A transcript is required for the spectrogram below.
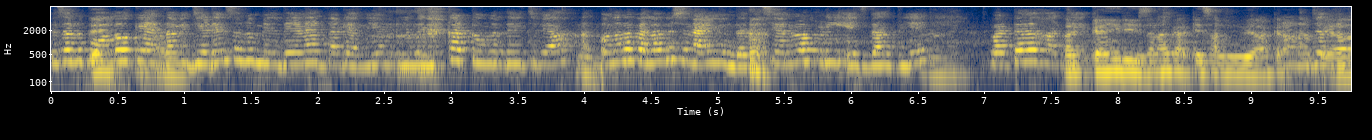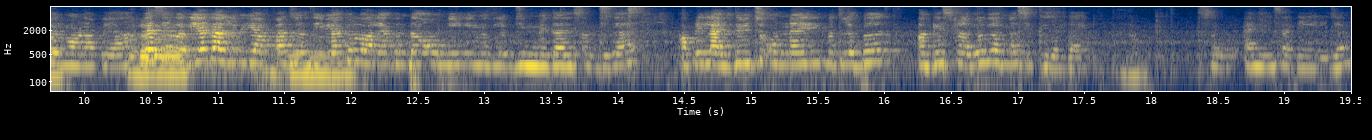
ਤੇ ਸਾਨੂੰ ਬਹੁਤ ਲੋਕ ਕਹਿੰਦਾ ਵੀ ਜਿਹੜੇ ਵੀ ਸਾਨੂੰ ਮਿਲਦੇ ਆ ਨਾ ਇਦਾਂ ਕਹਿੰਦੇ ਆ ਮਤਲਬ ਇੰਨੀ ਘੱਟ ਉਮਰ ਦੇ ਵਿੱਚ ਵਿਆਹ। ਉਹਨਾਂ ਦਾ ਪਹਿਲਾ ਕੁਐਸਚਨ ਆਈ ਹੁੰਦਾ ਕਿ ਅਸੀਂ ਉਹਨੂੰ ਆਪਣੀ ਏਜ ਦੱਸ ਦਈਏ। ਬਟ ਪਰ ਹਾਂਜੀ। ਕਈ ਰੀਜ਼ਨਾਂ ਕਰਕੇ ਸਾਨੂੰ ਵਿਆਹ ਕਰਾਉਣਾ ਜਲਦੀ ਪਿਆ। ਕਰਵਾਉਣਾ ਪਿਆ। ਮਤਲਬ- ਵੈਸੇ ਵਧੀਆ ਗੱਲ ਵੀ ਆ, ਆਪਾਂ ਜਲਦੀ ਵਿਆਹ ਕਰਵਾ ਲਿਆ ਬੰਦਾ ਉਨੀ ਹੀ ਮਤਲਬ ਜ਼ਿੰਮੇਵਾਰੀ ਸਮਝਦਾ ਹੈ। ਆਪਣੀ ਲਾਈਫ ਦੇ ਵਿੱਚ ਉਨਾ ਹੀ ਮਤਲਬ ਅੱਗੇ ਸਟਰਗਲ ਕਰਨਾ ਸਿੱਖ ਜਾਂਦਾ ਹੈ। ਸੋ ਐਨੀ ਸਾਡੀ ਏਜ ਆ।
